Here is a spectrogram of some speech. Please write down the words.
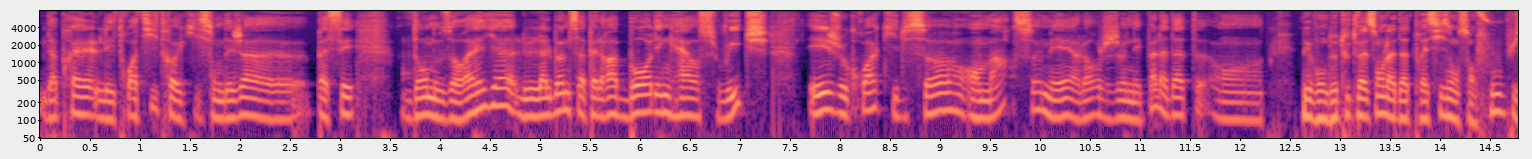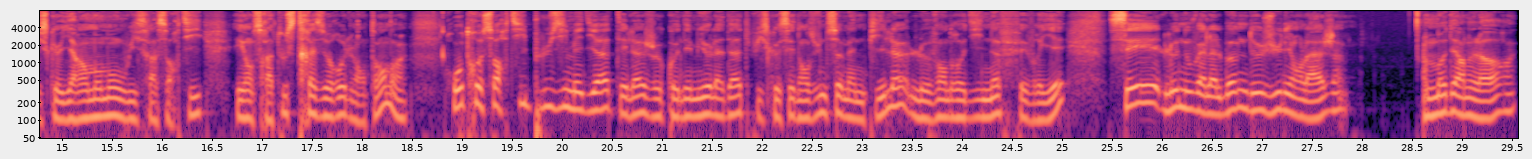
d'après les trois titres qui sont déjà euh, passés dans nos oreilles. L'album s'appellera Boarding House Reach et je crois qu'il sort en mars, mais alors je n'ai pas la date en... Mais bon, de toute façon, la date précise, on s'en fout, puisqu'il y a un moment où il sera sorti, et on sera tous très heureux de l'entendre. Autre sortie plus immédiate, et là je connais mieux la date, puisque c'est dans une semaine pile, le vendredi 9 février, c'est le nouvel album de Julien Lage, Modern Lore,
